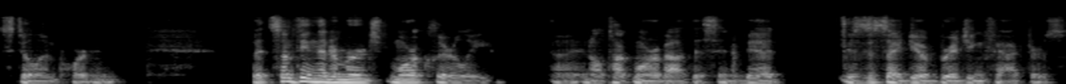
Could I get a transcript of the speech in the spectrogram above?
still important. But something that emerged more clearly, uh, and I'll talk more about this in a bit, is this idea of bridging factors.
